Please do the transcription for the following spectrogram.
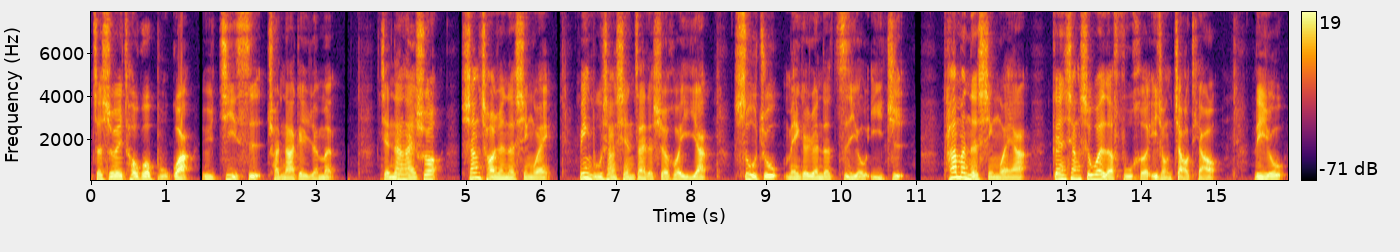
则是会透过卜卦与祭祀传达给人们。简单来说，商朝人的行为并不像现在的社会一样诉诸每个人的自由意志，他们的行为啊，更像是为了符合一种教条。例如，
